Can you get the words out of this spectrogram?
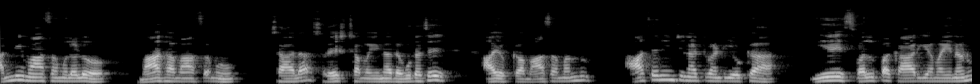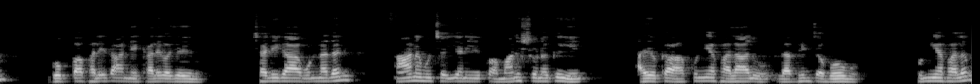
అన్ని మాసములలో మాఘమాసము చాలా శ్రేష్టమైనదగుటచే ఆ యొక్క మాసమందు ఆచరించినటువంటి యొక్క ఏ స్వల్ప కార్యమైనను గొప్ప ఫలితాన్ని కలుగజేయును. చలిగా ఉన్నదని స్నానము చెయ్యని యొక్క మనుష్యునికి ఆ యొక్క పుణ్యఫలాలు లభించబోవు. పుణ్యఫలం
